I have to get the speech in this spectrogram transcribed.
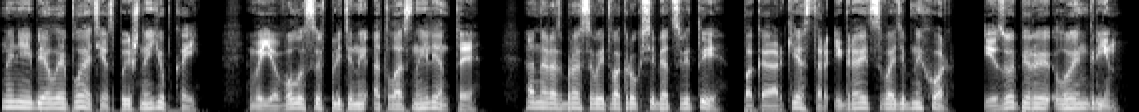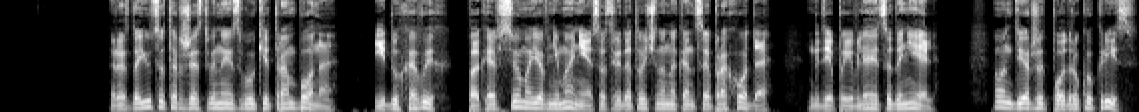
На ней белое платье с пышной юбкой. В ее волосы вплетены атласные ленты. Она разбрасывает вокруг себя цветы, пока оркестр играет свадебный хор из оперы Лоенгрин. Раздаются торжественные звуки тромбона и духовых, пока все мое внимание сосредоточено на конце прохода, где появляется Даниэль. Он держит под руку Крис,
